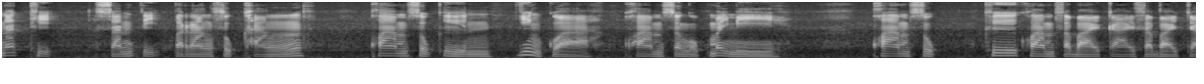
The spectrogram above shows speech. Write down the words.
นัตถิสันติปรังสุขขัง ความสุขอื่นยิ่งกว่าความสงบไม่มี ความสุขคือความสบายกายสบายใจ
